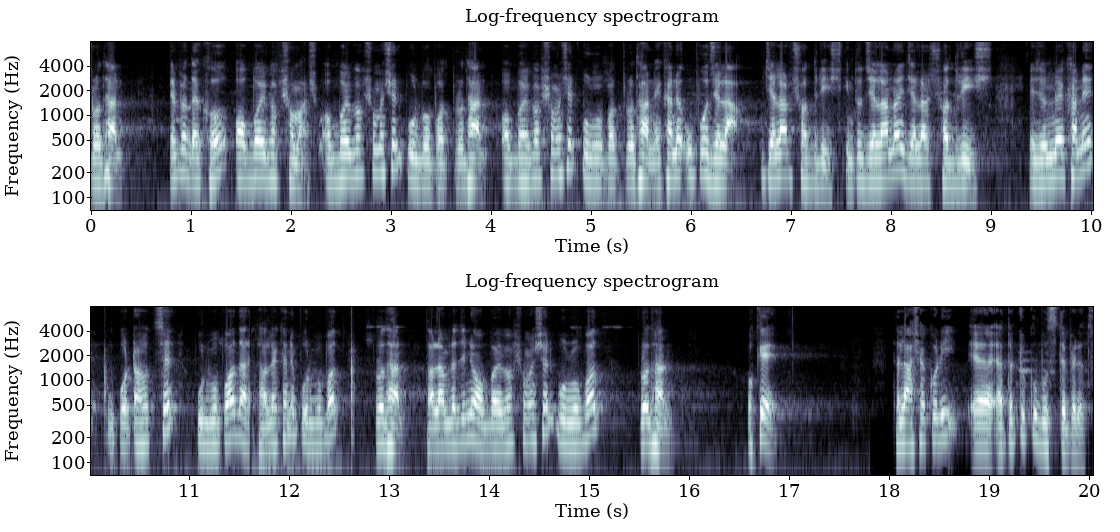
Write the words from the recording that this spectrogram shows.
প্রধান। এরপর দেখো, অব্যয়ভাব সমাস। অব্যয়ভাব সমাসের পূর্বপদ প্রধান। অব্যয়ভাব সমাসের পূর্বপদ প্রধান। এখানে উপজেলা, জেলার সদৃশ। কিন্তু জেলা নয়, জেলার সদৃশ। এই জন্য এখানে উপটা হচ্ছে পূর্বপদ আর তাহলে এখানে পূর্বপদ প্রধান। তাহলে আমরা জানি অব্যয়ভাব সমাসের পূর্বপদ প্রধান। ওকে? তাহলে আশা করি এতটুকু বুঝতে পেরেছ।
